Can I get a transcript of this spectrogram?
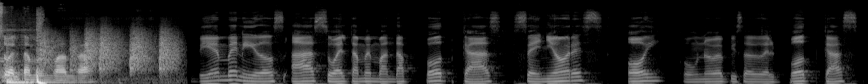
Suéltame en banda. Bienvenidos a Suéltame en banda podcast, señores. Hoy con un nuevo episodio del podcast.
